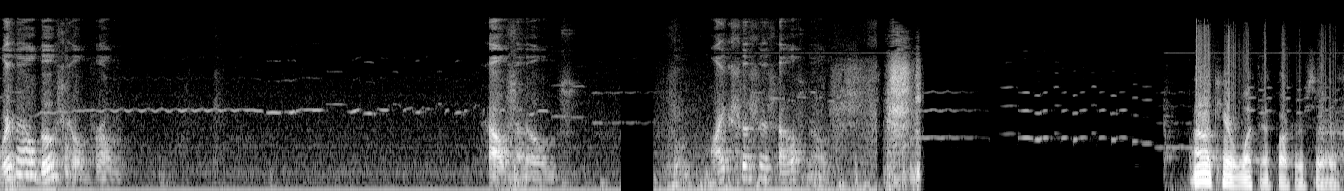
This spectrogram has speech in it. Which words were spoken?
where the hell those come from? House gnomes. Mike says there's house gnomes. I don't care what that fucker says.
